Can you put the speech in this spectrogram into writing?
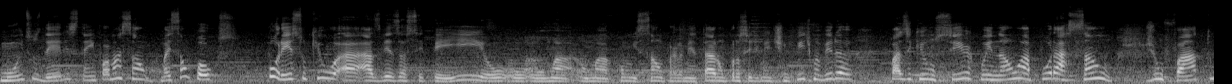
Muitos deles têm formação, mas são poucos. Por isso que às vezes a CPI ou, uma, uma comissão parlamentar, um procedimento de impeachment vira quase que um circo e não a apuração de um fato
